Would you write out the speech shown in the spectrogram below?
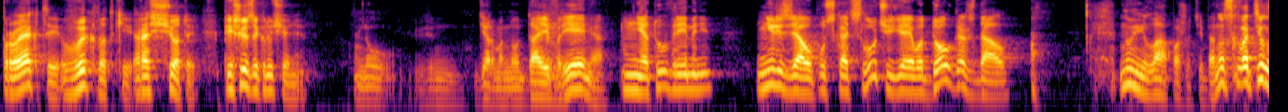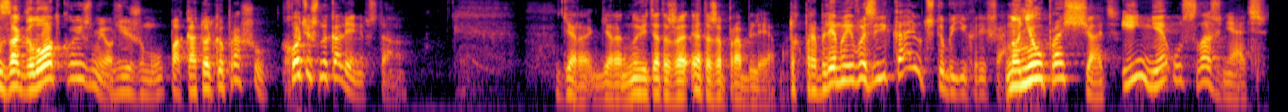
Проекты, выкладки, расчеты. Пиши заключение. Ну, Герман, ну дай время. Нету времени. Нельзя упускать случай, я его долго ждал. Ну и лапа же тебя. Ну, схватил за глотку и жмешь. Не жму, пока только прошу. Хочешь, на колени встану? Гера, Гера, ну ведь это же, это же проблема. Так проблемы и возникают, чтобы их решать. Но не упрощать. И не усложнять.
